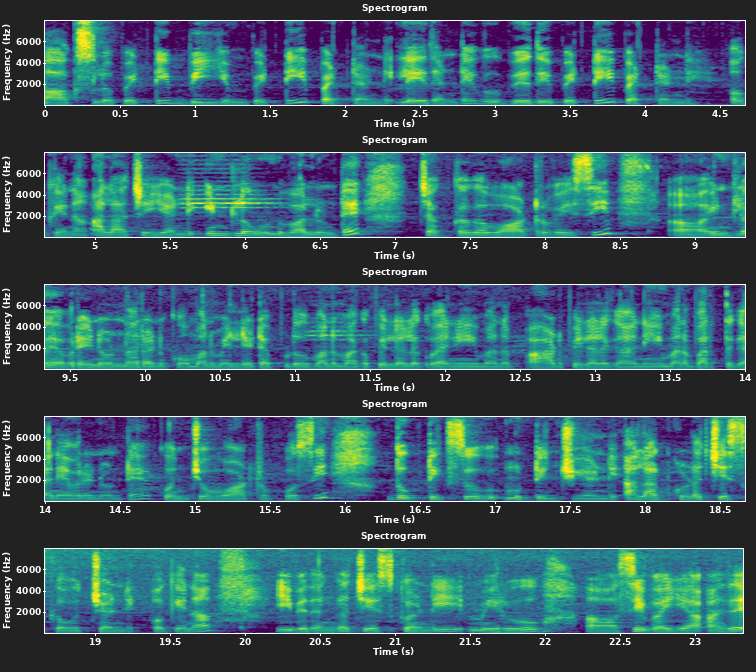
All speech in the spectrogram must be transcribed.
బాక్స్లో పెట్టి బియ్యం పెట్టి పెట్టండి. లేదంటే విభూది పెట్టి పెట్టండి. ఓకేనా? అలా చేయండి ఇంట్లో ఉన్న వాళ్ళు ఉంటే చక్కగా వాటర్ వేసి ఇంట్లో ఎవరైనా ఉన్నారనుకో మనం వెళ్ళేటప్పుడు మన మగపిల్లలు కానీ మన ఆడపిల్లలు కానీ మన భర్త కానీ ఎవరైనా ఉంటే కొంచెం వాటర్ పోసి దుప్టిక్స్ ముట్టించేయండి. అలా కూడా చేసుకోవచ్చు అండి ఓకేనా? ఈ విధంగా చేసుకోండి. మీరు శివయ్య అదే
